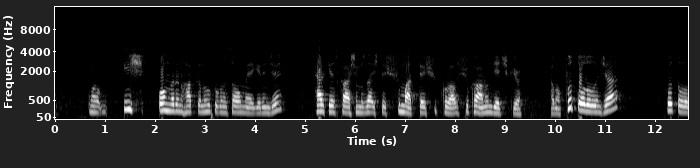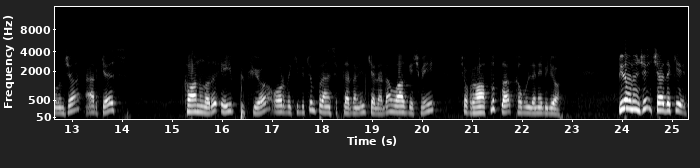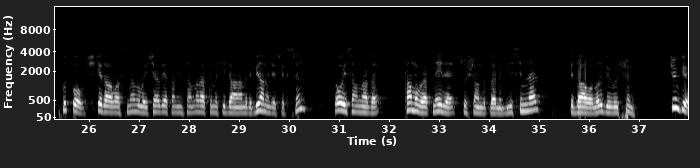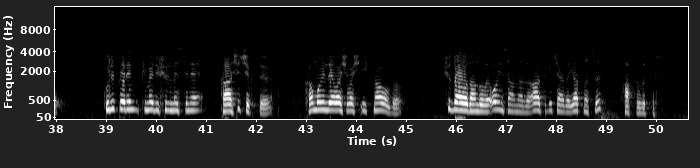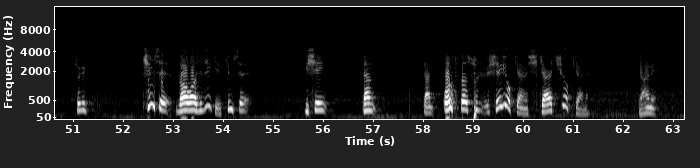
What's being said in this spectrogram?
Ama iş onların hakkını, hukukunu savunmaya gelince herkes karşımıza işte şu madde, şu kural, şu kanun diye çıkıyor. Ama futbol olunca futbol olunca herkes kanunları eğip büküyor. Oradaki bütün prensiplerden, ilkelerden vazgeçmeyi çok rahatlıkla kabullenebiliyor. Bir an önce içerideki futbol şike davasından dolayı içeride yatan insanlar hakkındaki iddianame bir an önce çıksın ve o insanlar da tam olarak neyle suçlandıklarını bilsinler ve davaları görülsün. Çünkü kulüplerin küme düşürmesine karşı çıktığı, kamuoyunda yavaş yavaş ikna oldu. Şu davadan dolayı o insanlar da artık içeride yatması haksızlıktır. Çünkü kimse davacı değil ki. Kimse bir şeyden yani ortada şey yok yani. Şikayetçi yok yani. Yani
